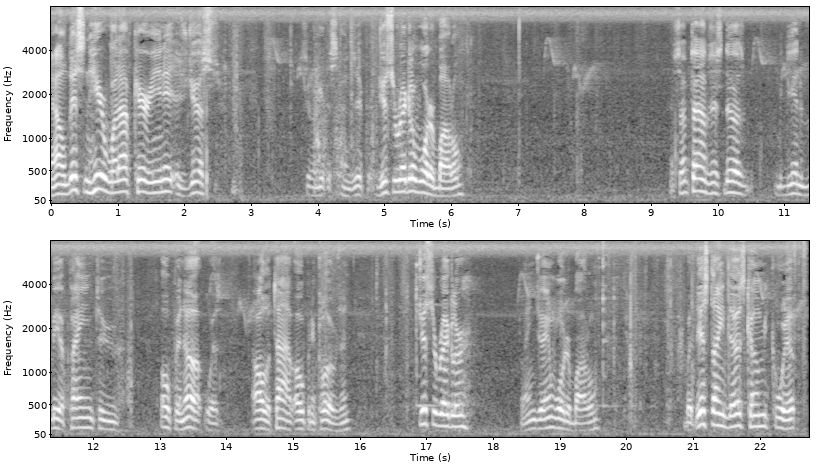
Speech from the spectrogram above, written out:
Now this in here, what I've carried in it is just, if I get this unzipper, just a regular water bottle. And sometimes this does begin to be a pain to open up with all the time open and closing. Just a regular plain Jane water bottle. But this thing does come equipped.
